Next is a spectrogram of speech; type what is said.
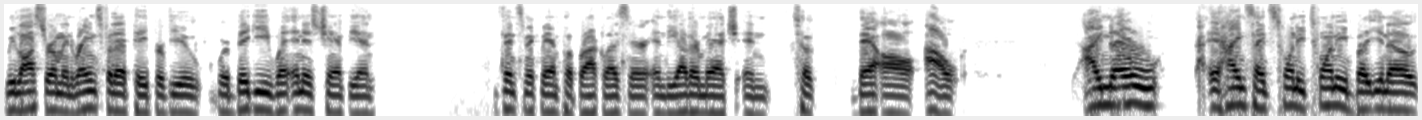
we lost Roman Reigns for that pay per view where Biggie went in as champion. Vince McMahon put Brock Lesnar in the other match and took that all out. I know in hindsight's twenty twenty, but you know,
